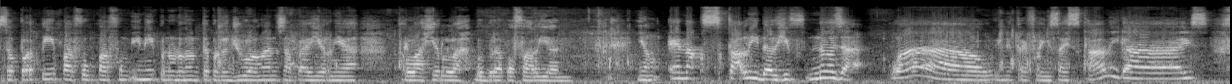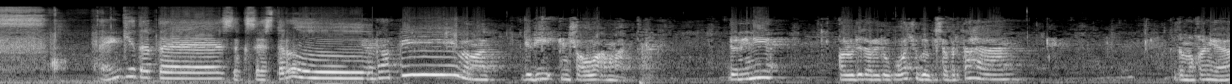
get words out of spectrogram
Seperti parfum-parfum ini penuh dengan perjuangan sampai akhirnya terlahirlah beberapa varian yang enak sekali dari hipnoza. Wow, ini traveling size sekali guys. Thank you teteh, sukses terus. Rapi banget, jadi insya Allah aman. Dan ini kalau ditaruh di kulkas juga bisa bertahan. Kita makan ya.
